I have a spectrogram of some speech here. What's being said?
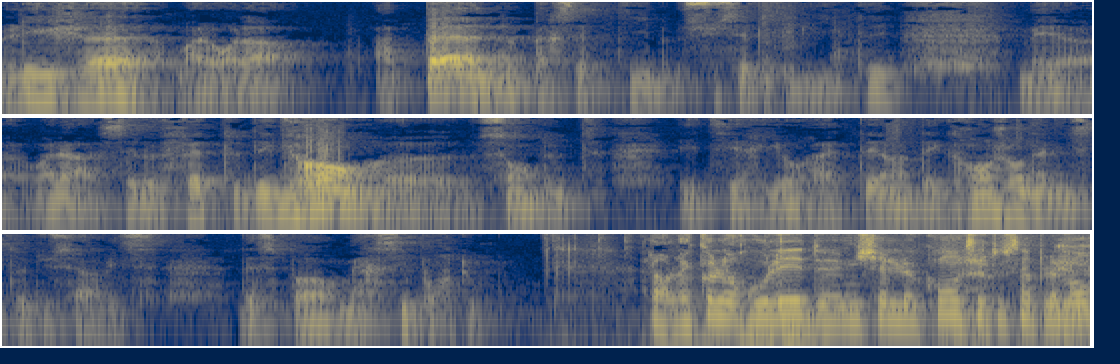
légère, alors là, à peine perceptible susceptibilité. Mais euh, voilà, c'est le fait des grands, sans doute. Et Thierry aura été un des grands journalistes du service des sports. Merci pour tout. Alors le col roulé de Michel Lecomte, c'est tout simplement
